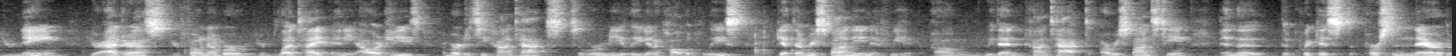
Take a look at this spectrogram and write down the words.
your name, your address, your phone number, your blood type, any allergies, emergency contacts. So we're immediately going to call the police, get them responding. If we um, we then contact our response team, and the the quickest person there, the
